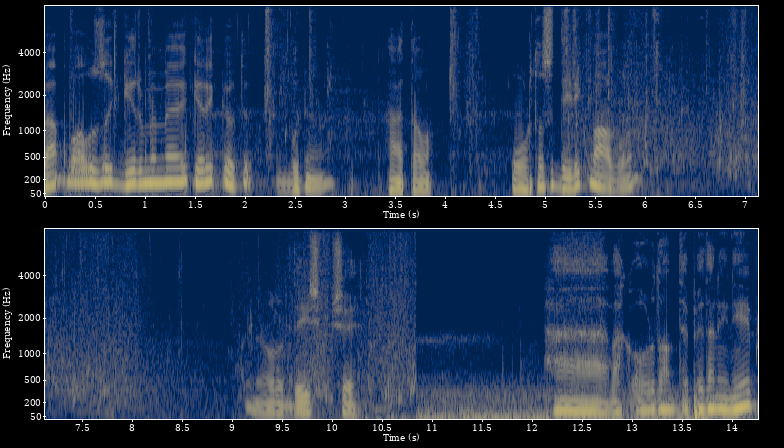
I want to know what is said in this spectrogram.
ben bu havuza girmeme gerek yoktu. Bu ne? Ha tamam. Ortası delik mi abi bunun? Bu Ne oğlum değişik bir şey. Ha bak oradan tepeden inip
